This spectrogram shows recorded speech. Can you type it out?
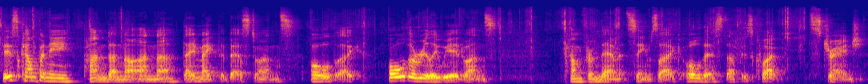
This company, Panda no Ana, they make the best ones. All the, like all the really weird ones come from them. It seems like all their stuff is quite strange,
